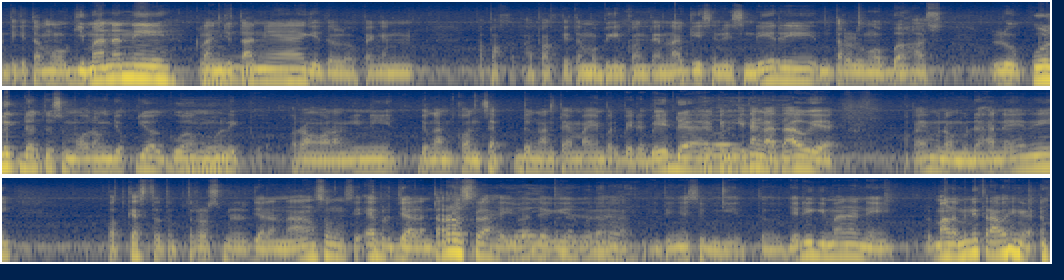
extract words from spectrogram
nanti kita mau gimana nih kelanjutannya gitu loh. Pengen apa apa kita mau bikin konten lagi sendiri-sendiri. Ntar lu ngebahas lu kulik dah tuh semua orang Jogja gua ngulik orang-orang ini dengan konsep dengan tema yang berbeda-beda. Kan kita nggak tahu ya. Makanya mudah-mudahan ini podcast tetap terus berjalan langsung sih. Eh berjalan terus lah ibaratnya bener, gitu bener, intinya sih begitu. Jadi gimana nih? Malam ini terawih nggak?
